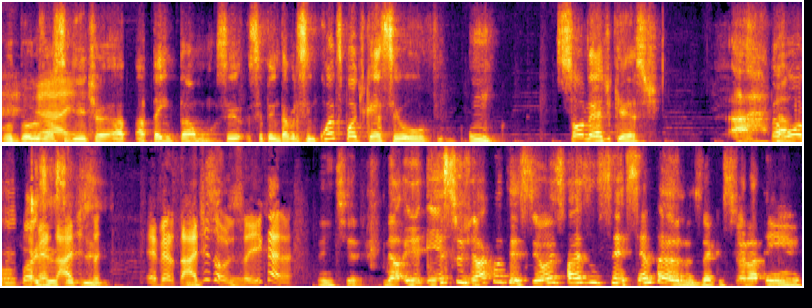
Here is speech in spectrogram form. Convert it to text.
O Douglas é, Ah, o é. seguinte, a- até então, você, você perguntava assim, quantos podcasts você ouve? Um. Só Nerdcast. Ah, Não, tá ouve mais esse verdade aqui. É verdade, Douglas, isso aí, cara? Mentira. Não, isso já aconteceu, mas faz uns 60 anos, né? Que o senhor tem.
